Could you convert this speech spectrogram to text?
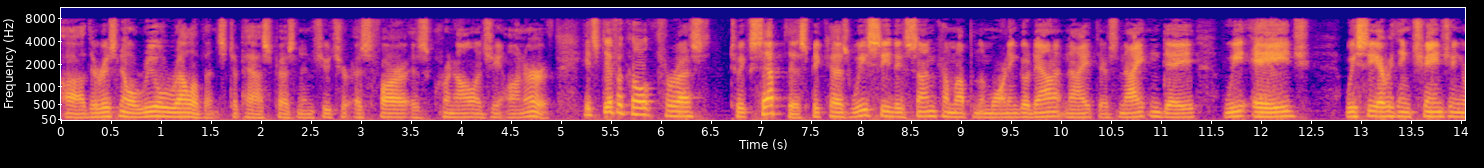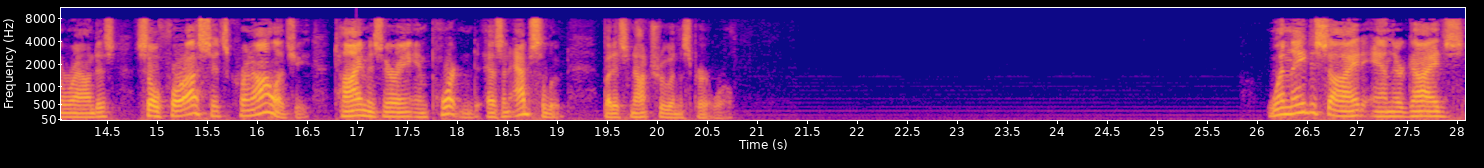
uh, there is no real relevance to past, present, and future as far as chronology on Earth. It's difficult for us to accept this because we see the sun come up in the morning, go down at night, there's night and day, we age, We see everything changing around us. So for us, it's chronology. Time is very important as an absolute, but it's not true in the spirit world. When they decide, and their guides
